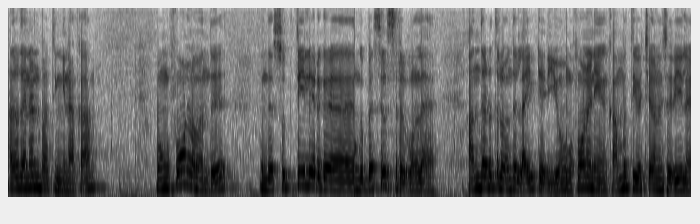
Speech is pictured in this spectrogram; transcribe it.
அதாவது என்னென்னு பார்த்தீங்கன்னாக்கா உங்கள் ஃபோனில் வந்து இந்த சுற்றிலே இருக்கிற உங்கள் பெசல்ஸ் இருக்கும்ல அந்த இடத்துல வந்து லைட் எரியும். உங்கள் ஃபோனை நீங்கள் கமுத்தி வச்சாலும் சரி இல்லை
